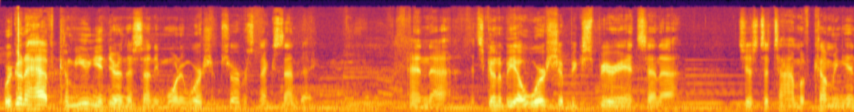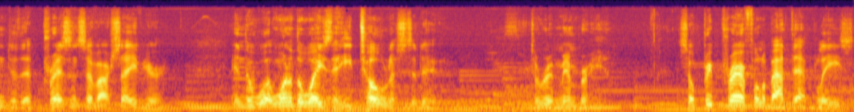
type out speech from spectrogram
We're going to have communion during the Sunday morning worship service next Sunday. And uh, it's going to be a worship experience and a, just a time of coming into the presence of our Savior in the, one of the ways that He told us to do, to remember Him. So be prayerful about that, please.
